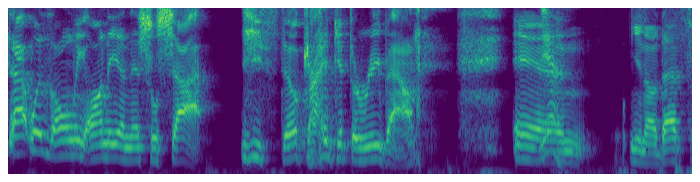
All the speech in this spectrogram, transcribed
that was only on the initial shot. You still got to get the rebound. and yeah you know that's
